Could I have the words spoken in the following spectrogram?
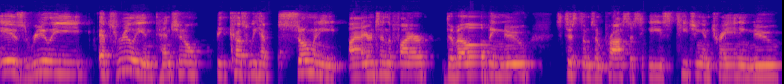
is really it's really intentional because we have so many irons in the fire developing new systems and processes teaching and training new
